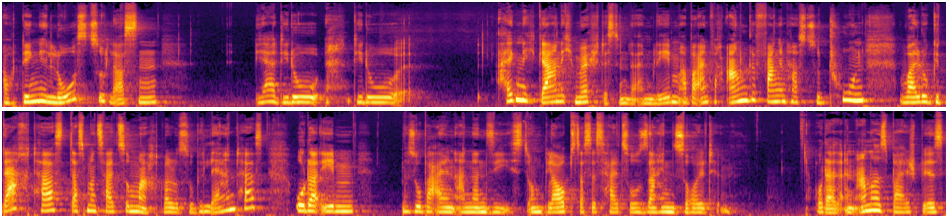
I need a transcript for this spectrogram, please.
auch Dinge loszulassen, ja, die du, die du eigentlich gar nicht möchtest in deinem Leben, aber einfach angefangen hast zu tun, weil du gedacht hast, dass man es halt so macht, weil du es so gelernt hast oder eben so bei allen anderen siehst und glaubst, dass es halt so sein sollte. Oder ein anderes Beispiel ist,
